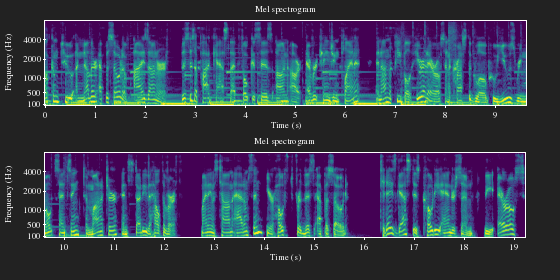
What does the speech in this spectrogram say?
welcome to another episode of Eyes on Earth. This is a podcast that focuses on our ever changing planet and on the people here at EROS and across the globe who use remote sensing to monitor and study the health of Earth. My name is Tom Adamson, your host for this episode. Today's guest is Cody Anderson, the EROS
